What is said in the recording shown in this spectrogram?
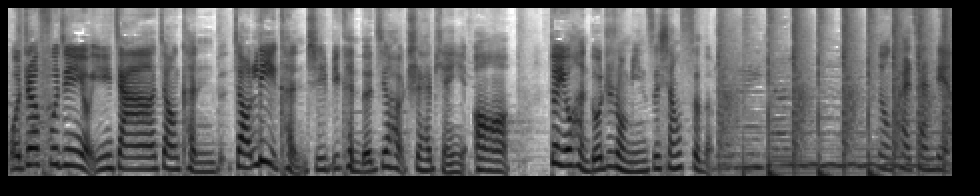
我这附近有一家叫肯叫利肯基，比肯德基好吃还便宜。哦哦，对，有很多这种名字相似的那种快餐店。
